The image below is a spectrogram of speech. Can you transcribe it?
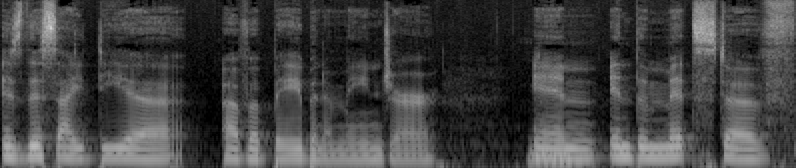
is this idea of a babe in a manger hmm. in in the midst of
